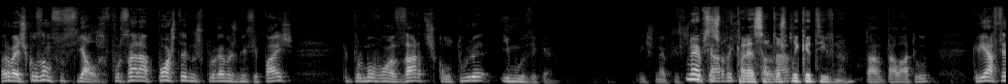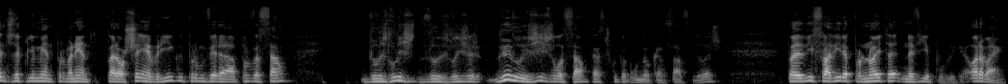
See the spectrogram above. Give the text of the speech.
Ora bem, exclusão social. Reforçar a aposta nos programas municipais que promovam as artes, cultura e música. Isto não é preciso explicar. Não é preciso explicar. Parece autoexplicativo, não é? Está, está lá tudo. Criar centros de acolhimento permanente para os sem-abrigo e promover a aprovação de, legis, de, legis, de, legislação, peço desculpa pelo meu cansaço de hoje, para dissuadir a pernoita na via pública. Ora bem,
